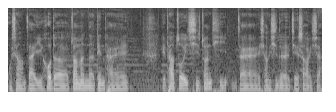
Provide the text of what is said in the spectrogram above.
我想在以后的专门的电台给他做一期专题，再详细的介绍一下。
